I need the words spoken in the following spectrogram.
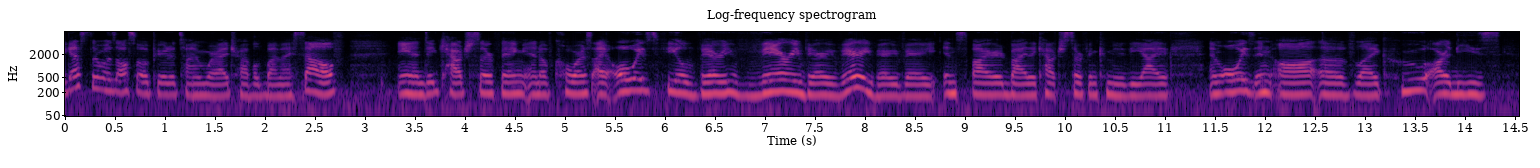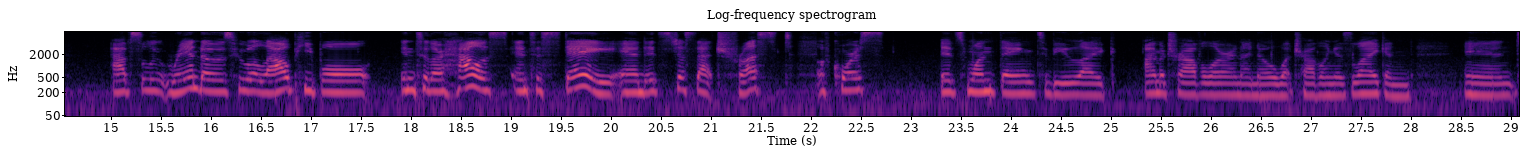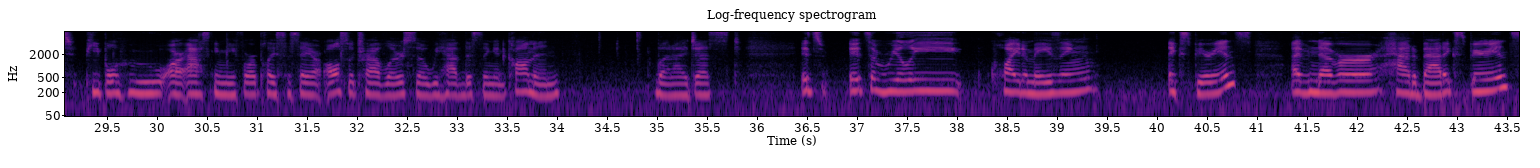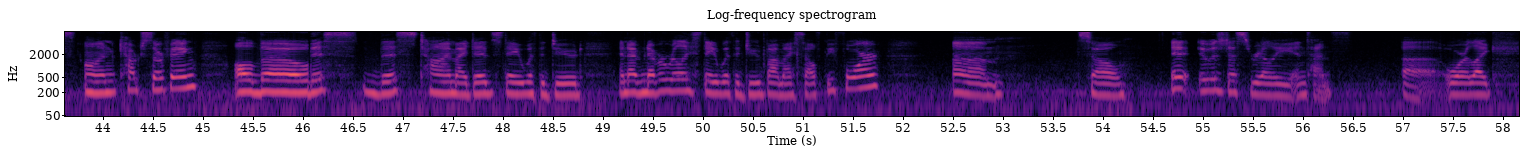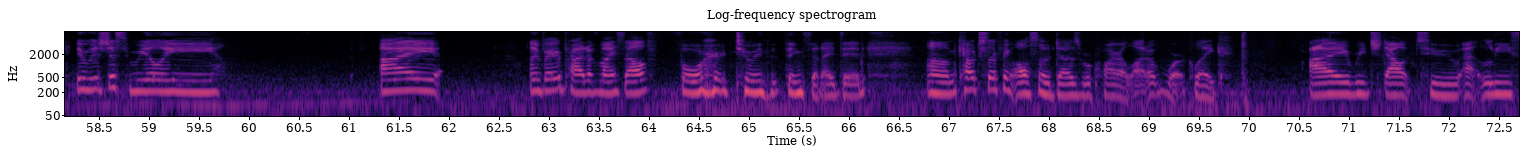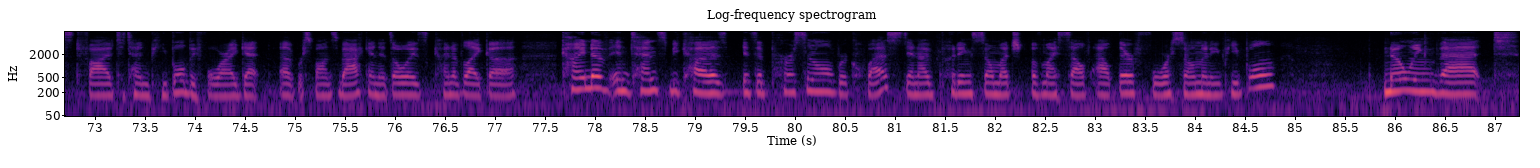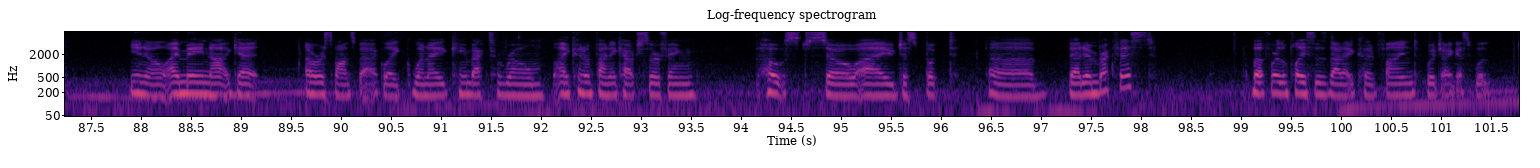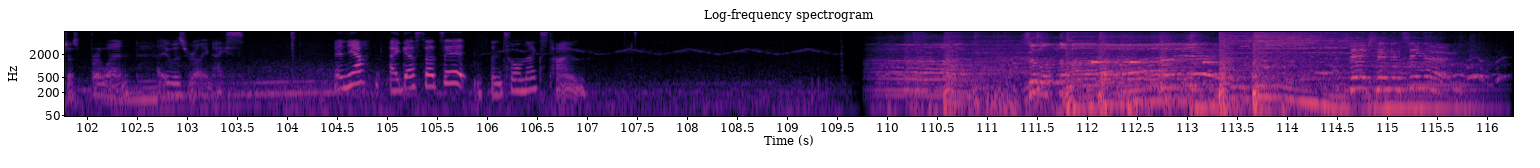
I guess there was also a period of time where I traveled by myself and did couch surfing and of course I always feel very very very very very very inspired by the couch surfing community. I am always in awe of like who are these absolute randos who allow people into their house and to stay and it's just that trust. Of course, it's one thing to be like I'm a traveler and I know what traveling is like and and people who are asking me for a place to stay are also travelers so we have this thing in common. But i just it's it's a really quite amazing experience. I've never had a bad experience on couch surfing although this this time i did stay with a dude and i've never really stayed with a dude by myself before. Um so it, it was just really intense uh, or like it was just really I I'm very proud of myself for doing the things that I did. Um, couch surfing also does require a lot of work. Like I reached out to at least five to ten people before I get a response back, and it's always kind of like a kind of intense because it's a personal request and I'm putting so much of myself out there for so many people knowing that, you know, I may not get a response back. Like when I came back to Rome, I couldn't find a couch surfing host, so I just booked a bed and breakfast. But for the places that I could find, which I guess was just Berlin, it was really nice. And yeah, I guess that's it. Until next time.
